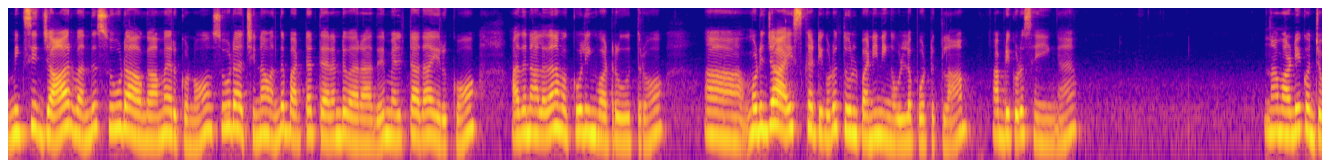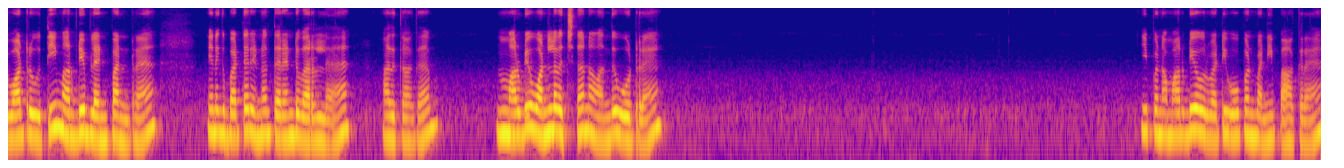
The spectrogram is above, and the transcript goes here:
மிக்சி ஜார் வந்து சூடாகாமல் இருக்கணும். சூடாச்சுன்னா வந்து பட்டர் திரண்டு வராது. மெல்ட்டாக தான் இருக்கும். அதனால தான் நம்ம கூலிங் வாட்ரு ஊற்றுறோம் முடிஞ்சால் ஐஸ் கட்டி கூட தூள் பண்ணி நீங்கள் உள்ளே போட்டுக்கலாம். அப்படி கூட செய்யுங்க. நான் மறுபடியும் கொஞ்சம் வாட்ரு ஊற்றி மறுபடியும் பிளெண்ட் பண்ணுறேன் எனக்கு பட்டர் இன்னும் திரண்டு வரல. அதுக்காக மறுபடியும் ஒன்னில் வச்சு தான் நான் வந்து ஓட்டுறேன் இப்போ நான் மறுபடியும் ஒரு வாட்டி ஓப்பன் பண்ணி பார்க்குறேன்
